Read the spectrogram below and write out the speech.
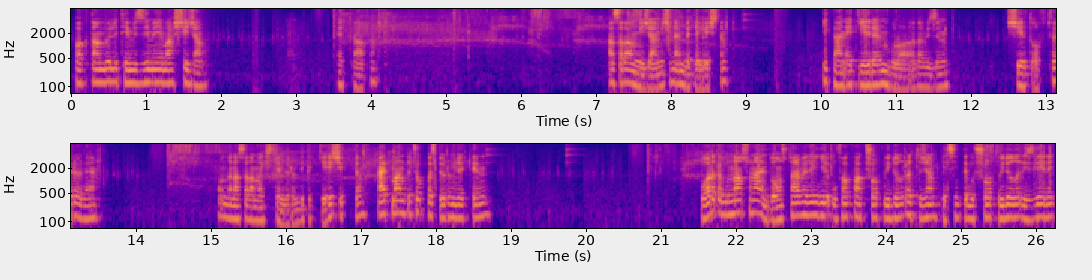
Ufaktan böyle temizlemeye başlayacağım. Etrafı. Hasar almayacağım için embete geçtim. Bir tane et yedirelim bu arada bizim Shield of Terror'e. Ondan hasar almak istemiyorum. Bir tık geri çıktım. Mantığı çok basit örümceklerin. Bu arada bundan sonra hani Don't Starve ile ilgili ufak ufak short videolar atacağım. Kesinlikle bu short videoları izleyerek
